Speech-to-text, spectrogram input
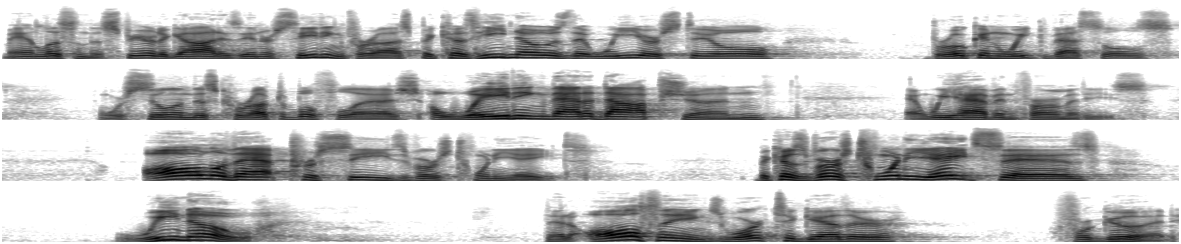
man, listen, the Spirit of God is interceding for us because He knows that we are still broken, weak vessels, and we're still in this corruptible flesh, awaiting that adoption, and we have infirmities. All of that precedes verse 28. Because verse 28 says, We know that all things work together for good.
